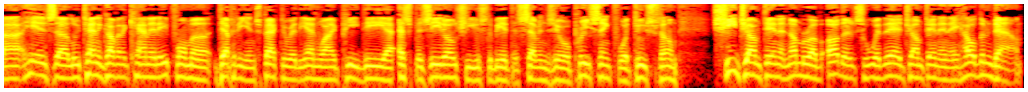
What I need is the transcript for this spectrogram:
uh, his uh, lieutenant governor candidate, former deputy inspector of the NYPD, uh, Esposito, she used to be at the 7-0 precinct for Tucson. She jumped in. A number of others who were there jumped in, and they held him down.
